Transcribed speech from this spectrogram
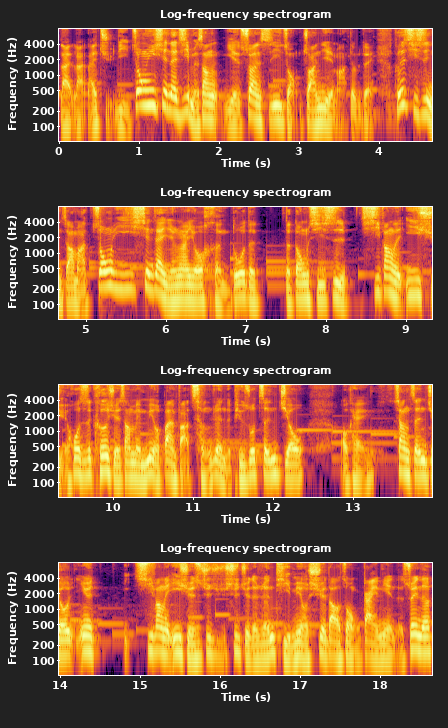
来来来举例。中医现在基本上也算是一种专业嘛，对不对？可是其实你知道吗？中医现在仍然有很多的的东西是西方的医学或者是科学上面没有办法承认的，比如说针灸。OK，像针灸，因为西方的医学是是觉得人体没有穴道这种概念的，所以呢，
